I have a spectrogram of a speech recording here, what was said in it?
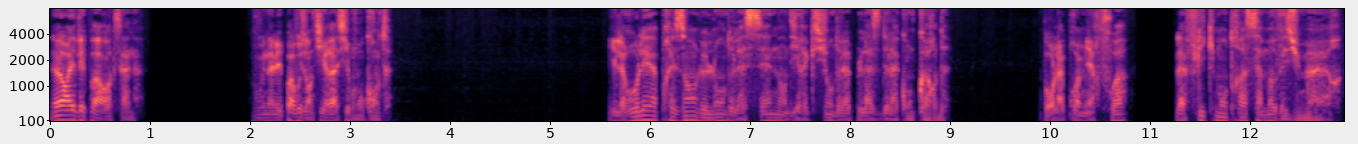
Ne rêvez pas, Roxane. Vous n'allez pas vous en tirer à si mon compte. Il roulait à présent le long de la Seine en direction de la place de la Concorde. Pour la première fois, la flic montra sa mauvaise humeur.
